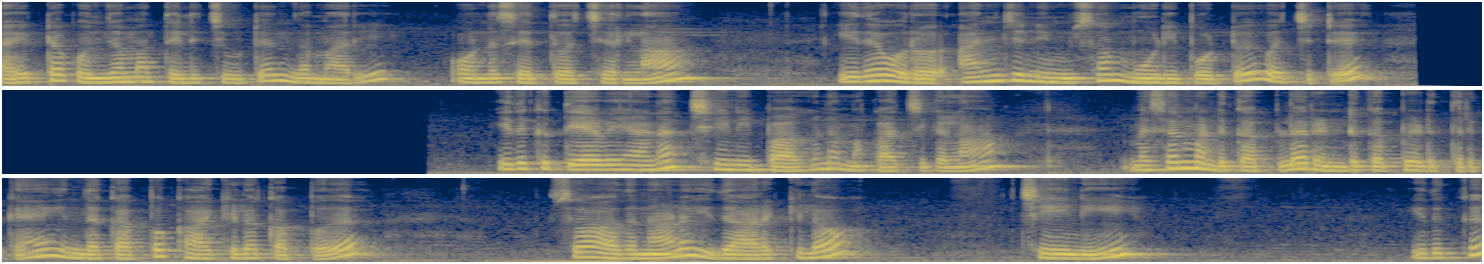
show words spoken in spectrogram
லைட்டாக கொஞ்சமாக தெளித்து விட்டு இந்த மாதிரி ஒன்று சேர்த்து வச்சிடலாம். இதை ஒரு அஞ்சு நிமிஷம் மூடி போட்டு வச்சுட்டு இதுக்கு தேவையான சீனி பாகு நம்ம காய்ச்சிக்கலாம். மெஷர்மெண்ட் கப்பில் ரெண்டு கப்பு எடுத்திருக்கேன். இந்த கப்பு கால் கிலோ கப்பு ஸோ அதனால் இது அரை கிலோ சீனி. இதுக்கு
